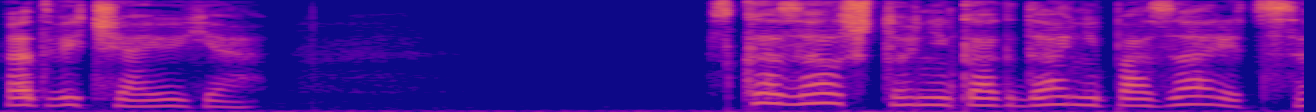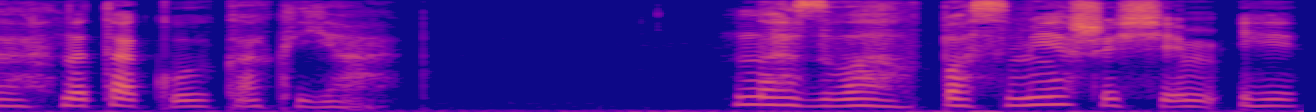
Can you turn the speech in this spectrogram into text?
отвечаю я. Сказал, что никогда не позарится на такую, как я. Назвал посмешищем и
